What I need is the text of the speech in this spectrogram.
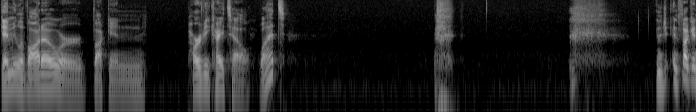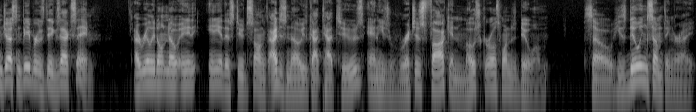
Demi Lovato or fucking Harvey Keitel. What? and, and fucking Justin Bieber is the exact same. I really don't know any any of this dude's songs. I just know he's got tattoos and he's rich as fuck, and most girls wanted to do him. So he's doing something right.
